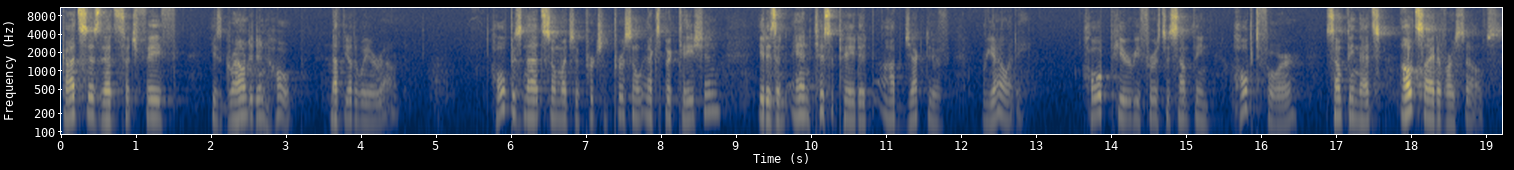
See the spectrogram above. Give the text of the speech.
God says that such faith is grounded in hope, not the other way around. Hope is not so much a per- personal expectation, it is an anticipated objective reality. Hope here refers to something hoped for something that's outside of ourselves.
